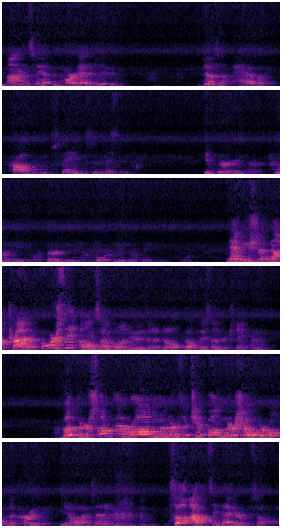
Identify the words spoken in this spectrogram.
mindset and heart attitude doesn't have a problem staying submissive if they're in their 20s or 30s or 40s or 50s. Now, you should not try to force it on someone who is an adult, don't misunderstand. But there's something wrong when there's a chip on their shoulder wanting to prove it. You know what I'm saying? Mm-hmm. So I don't see that here with Saul.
